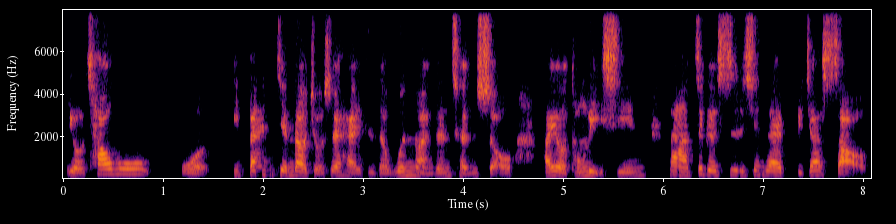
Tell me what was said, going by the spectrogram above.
有超乎我一般见到九岁孩子的温暖跟成熟，还有同理心。那这个是现在比较少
